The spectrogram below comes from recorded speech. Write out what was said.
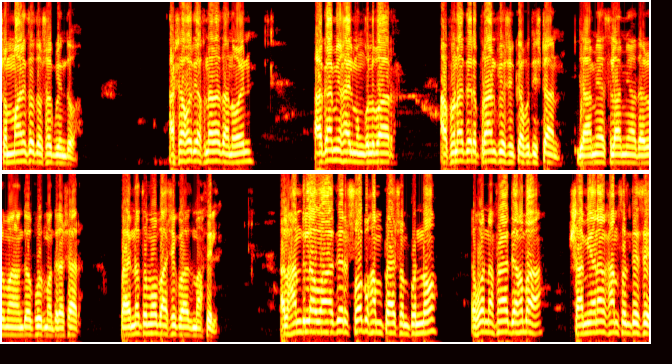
সম্মানিত দর্শক বৃন্দ আশা করি আপনারা জানেন, আগামী কাল মঙ্গলবার আপনাদের প্রাণপ্রিয় শিক্ষা প্রতিষ্ঠান জামিয়া ইসলামিয়া দারুল আনন্দপুর মাদ্রাসার বায়ান্নতম বার্ষিক ওয়াজ মাহফিল। আলহামদুলিল্লাহ, ওয়াজের সব কাম প্রায় সম্পন্ন। এখন আপনারা দেখবা সামিয়ানার কাম চলতেছে।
